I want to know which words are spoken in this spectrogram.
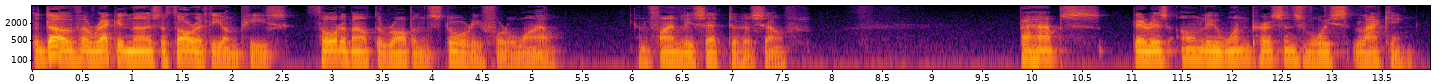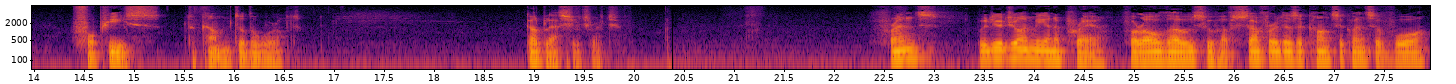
The dove, a recognized authority on peace, thought about the robin's story for a while and finally said to herself, Perhaps there is only one person's voice lacking for peace to come to the world. God bless you, church. Friends, will you join me in a prayer for all those who have suffered as a consequence of war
